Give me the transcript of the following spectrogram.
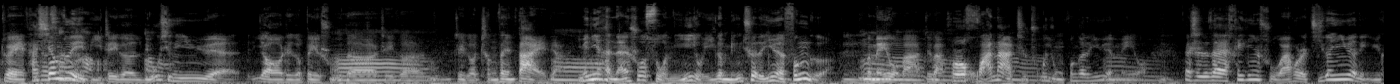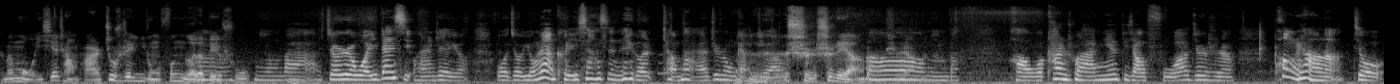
对它相对比这个流行音乐要这个背书的这个、哦这个成分大一点因为你很难说索尼有一个明确的音乐风格，嗯没有吧，嗯对吧？嗯？或者华纳只出一种风格的音乐没有，嗯。但是在黑金属啊或者极端音乐领域，可能某一些厂牌儿就是这一种风格的背书。嗯明白，就是我一旦喜欢这个，我就永远可以相信这个厂牌的这种感觉了。是是这样的，是这样。明白。好，我看出来你也比较佛，就是碰上了就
